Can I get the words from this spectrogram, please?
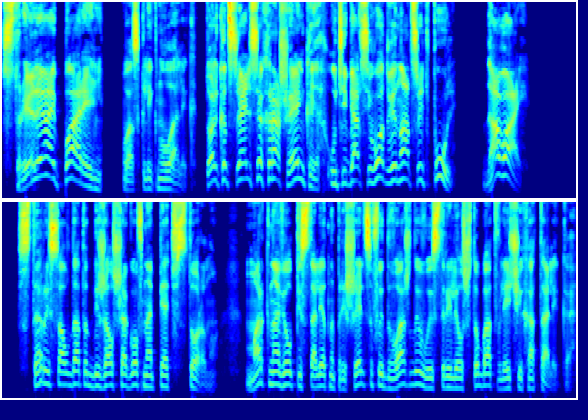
«Стреляй, парень!» — воскликнул Алик. «Только целься хорошенько, у тебя всего двенадцать пуль. Давай!» Старый солдат отбежал шагов на пять в сторону. Марк навел пистолет на пришельцев и дважды выстрелил, чтобы отвлечь их от Алика.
